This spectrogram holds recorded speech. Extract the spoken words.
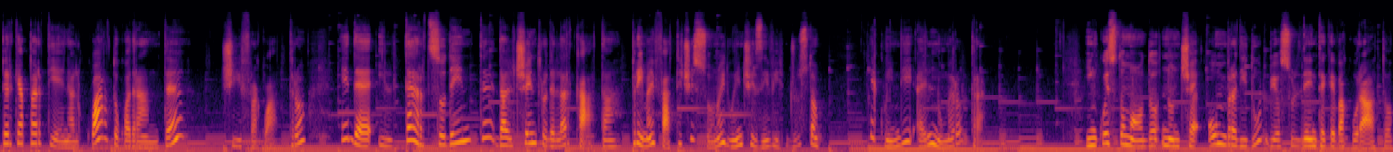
perché appartiene al quarto quadrante, cifra 4, ed è il terzo dente dal centro dell'arcata. Prima infatti ci sono i due incisivi, giusto? E quindi è il numero 3. In questo modo non c'è ombra di dubbio sul dente che va curato.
